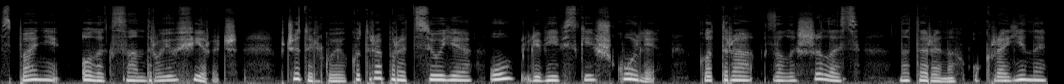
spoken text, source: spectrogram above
з пані Олександрою Фірич, вчителькою, котра працює у львівській школі, котра залишилась на теренах України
